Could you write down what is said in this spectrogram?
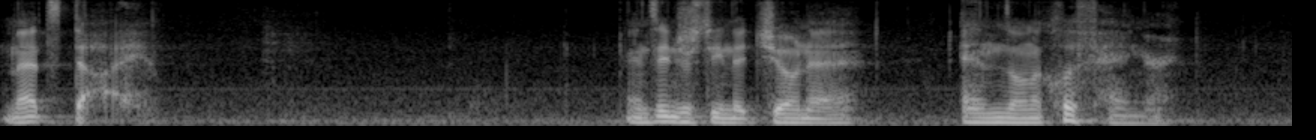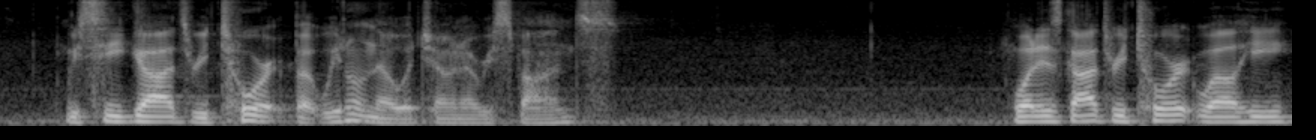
and that's die. And it's interesting that Jonah ends on a cliffhanger. We see God's retort, but we don't know what Jonah responds. What is God's retort? Well, he,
